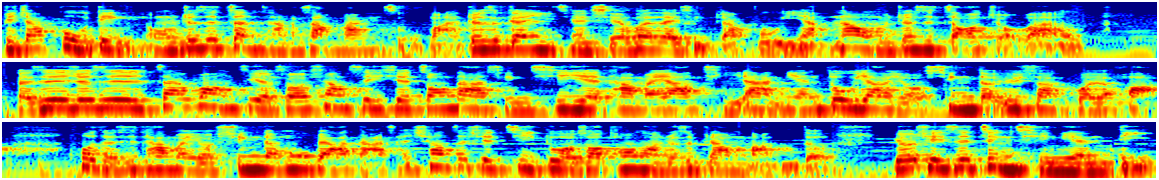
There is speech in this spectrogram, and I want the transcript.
比较固定，我们就是正常上班族嘛，就是跟以前协会类型比较不一样，那我们就是朝九晚五。可是就是在旺季的时候，像是一些中大型企业，他们要提案，年度要有新的预算规划，或者是他们有新的目标达成，像这些季度的时候，通常就是比较忙的。尤其是近期年底，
